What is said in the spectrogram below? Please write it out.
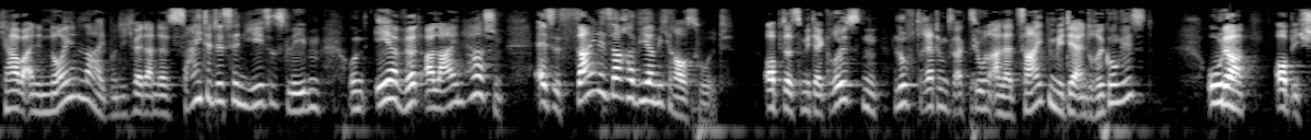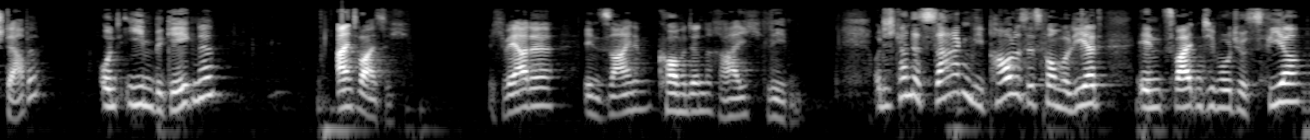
Ich habe einen neuen Leib und ich werde an der Seite des Herrn Jesus leben und er wird allein herrschen. Es ist seine Sache, wie er mich rausholt. Ob das mit der größten Luftrettungsaktion aller Zeiten, mit der Entrückung ist, oder ob ich sterbe und ihm begegne. Eins weiß ich. Ich werde in seinem kommenden Reich leben. Und ich kann das sagen, wie Paulus es formuliert in 2. Timotheus 4,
